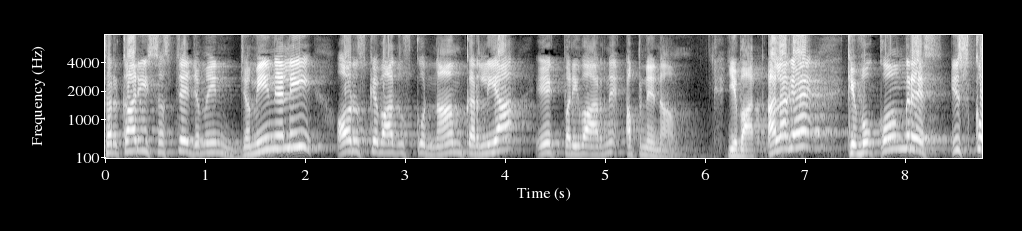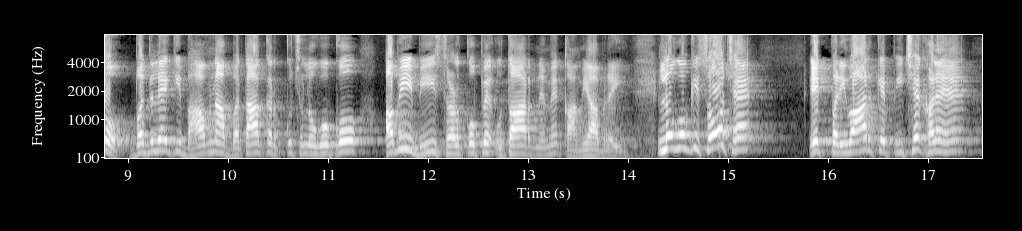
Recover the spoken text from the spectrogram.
सरकारी सस्ते ज़मीन, जमीनें ली और उसके बाद उसको नाम कर लिया, एक परिवार ने अपने नाम। ये बात अलग है कि वो कांग्रेस इसको बदले की भावना बताकर कुछ लोगों को अभी भी सड़कों पे उतारने में कामयाब रही। लोगों की सोच है, एक परिवार के पीछे खड़े हैं,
